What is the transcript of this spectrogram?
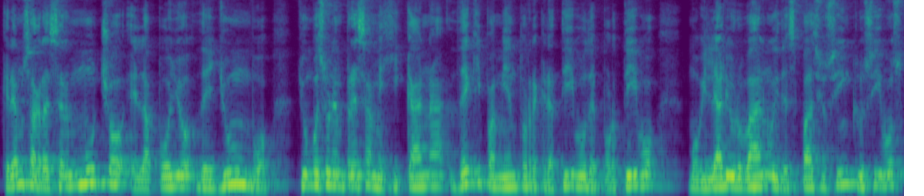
queremos agradecer mucho el apoyo de Jumbo. Jumbo es una empresa mexicana de equipamiento recreativo, deportivo, mobiliario urbano y de espacios inclusivos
